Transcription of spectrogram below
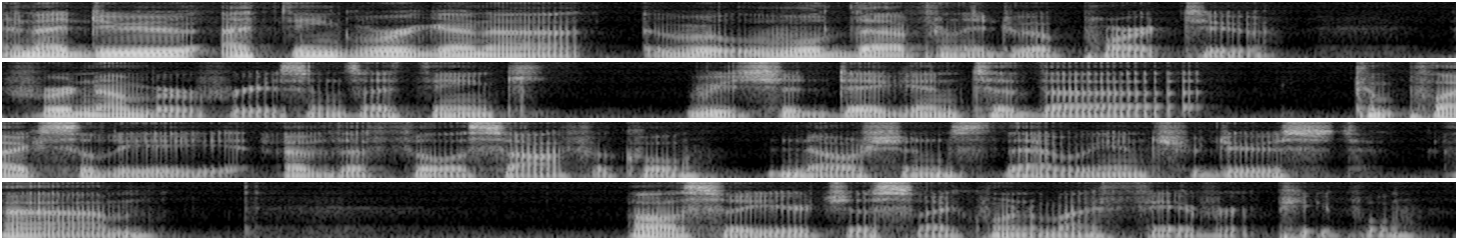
And I do. I think we're gonna. We'll definitely do a part two, for a number of reasons. I think we should dig into the complexity of the philosophical notions that we introduced. Um, also, you're just like one of my favorite people.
